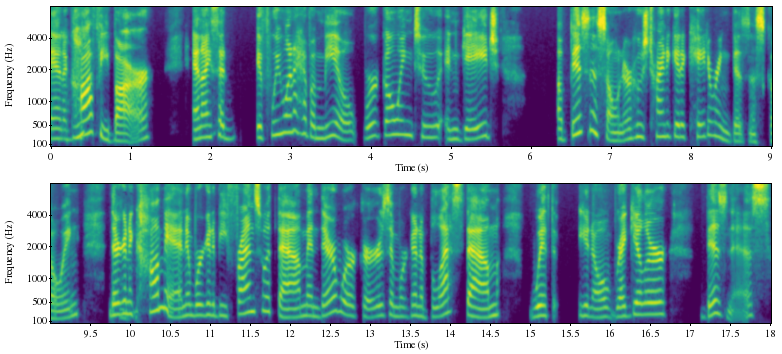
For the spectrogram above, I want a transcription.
and mm-hmm. a coffee bar. And I said, if we want to have a meal, we're going to engage a business owner who's trying to get a catering business going. They're mm-hmm. going to come in and we're going to be friends with them and their workers and we're going to bless them with, you know, regular business.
